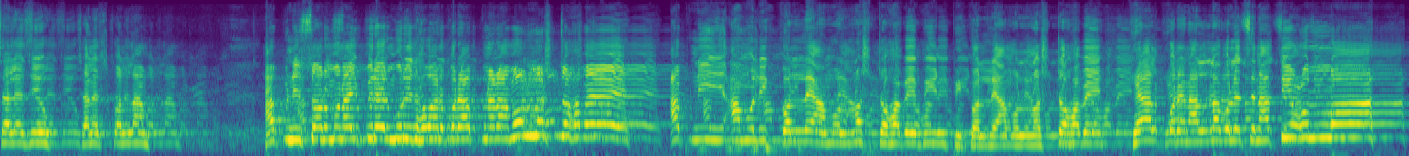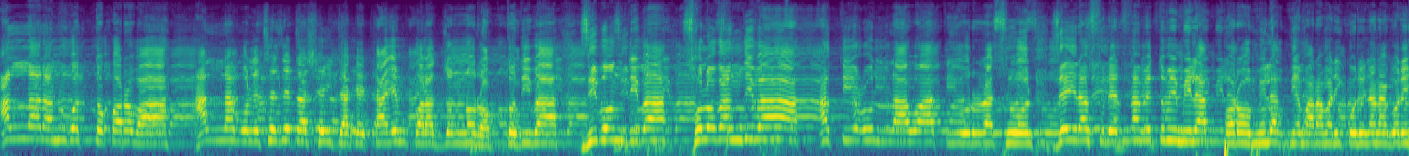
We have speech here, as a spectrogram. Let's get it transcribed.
challenge you challenge করলাম। আপনি সরমনাই পীরের মুরিদ হওয়ার পরে আপনার আমল নষ্ট হবে। আপনি আমলিক করলে আমল নষ্ট হবে, বিএনপি করলে আমল নষ্ট হবে। খেয়াল করেন, আল্লাহ বলেছেন, আতিউল্লাহ। আল্লাহর আনুগত্য করবা। আল্লাহ বলেছে যেটা সেইটাকে কায়েম করার জন্য রক্ত দিবা, জীবন দিবা, স্লোগান দিবা। আতিউল্লাহ আতিউর রাসূল। যেই রাসূলের নামে তুমি মিলাদ পড়ো, মিলাদ দিয়ে মারামারি করি না না করি।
